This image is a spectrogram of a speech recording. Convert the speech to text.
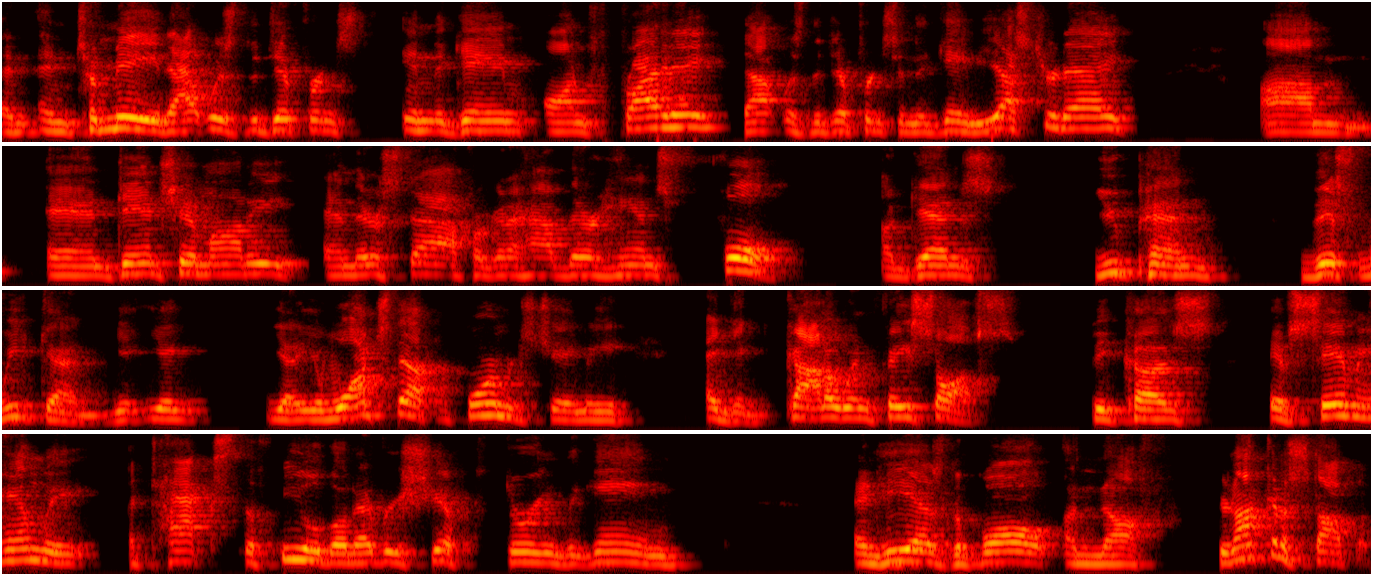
and and to me, that was the difference in the game on Friday. That was the difference in the game yesterday. Um, and Dan Chemotti and their staff are going to have their hands full against UPenn this weekend. You, you, you, you watch that performance, Jamie, and you got to win faceoffs because if Sam Handley attacks the field on every shift during the game and he has the ball enough, you're not going to stop him.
